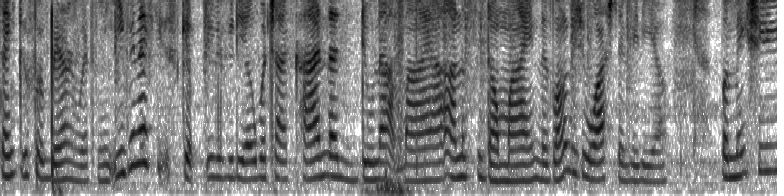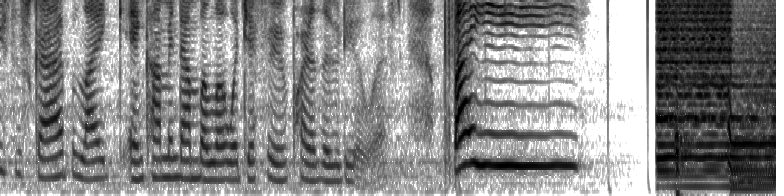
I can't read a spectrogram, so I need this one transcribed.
thank you for bearing with me. Even if you skip through the video, which I kind of do not mind. I honestly don't mind as long as you watch the video. But make sure you subscribe, like, and comment down below what your favorite part of the video was. Bye!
